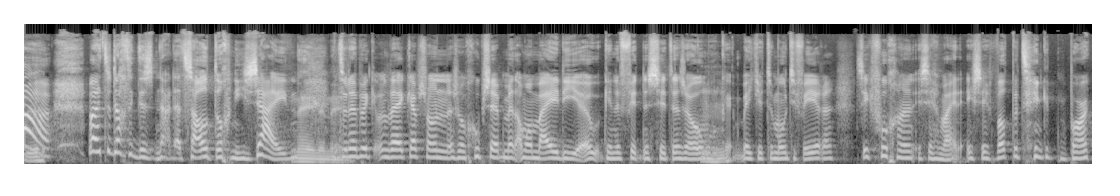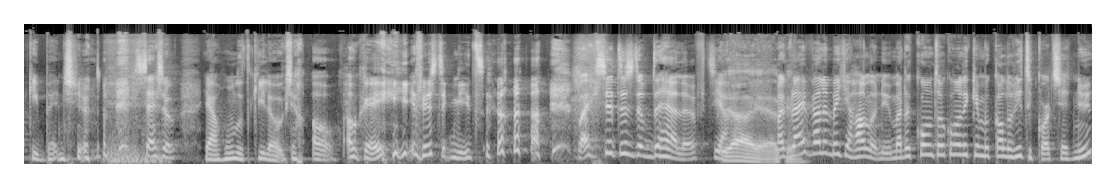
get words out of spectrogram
Ja, maar toen dacht ik dus, nou, dat zal het toch niet zijn? Nee, nee, nee. En toen heb ik, ik heb zo'n zo'n groepsapp met allemaal meiden die ook in de fitness zitten en zo, om Mhm. een beetje te motiveren. Dus ik vroeg aan, zeg mij, ik zeg, wat betekent barkie benchen? Zij zo, ja, 100 kilo. Ik zeg, oh, oké, wist ik niet. maar ik zit dus op de helft, ja. Ja, ja, Maar ik blijf wel een beetje hangen nu. Maar dat komt ook omdat ik in mijn calorietekort zit nu.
